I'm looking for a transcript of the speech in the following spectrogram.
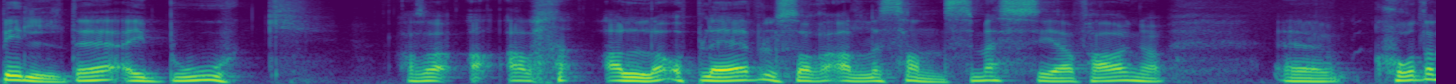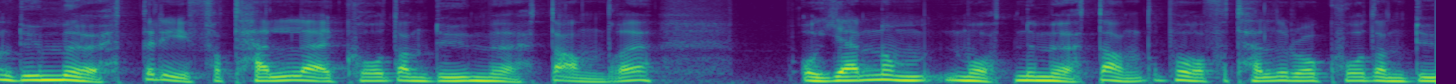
bilde, ei bok Altså alle opplevelser, og alle sansemessige erfaringer Eh, hvordan du møter dem, forteller hvordan du møter andre. Og gjennom måten du møter andre på, forteller du også hvordan du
